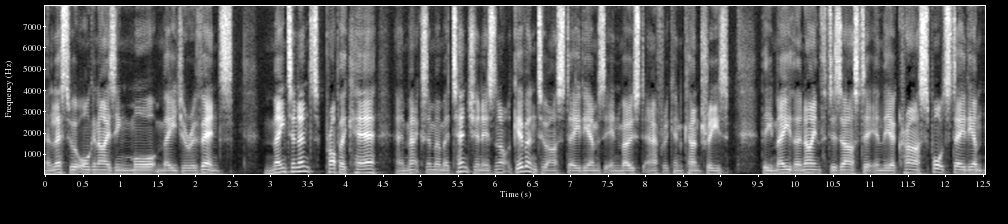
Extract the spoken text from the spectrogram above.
unless we're organising more major events. Maintenance, proper care, and maximum attention is not given to our stadiums in most African countries. The May the 9th disaster in the Accra Sports Stadium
